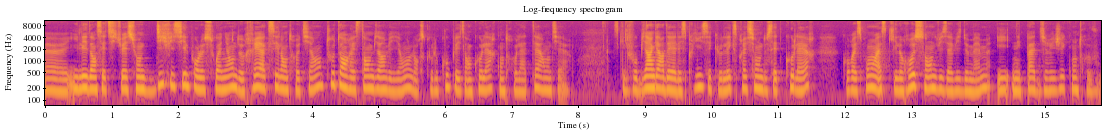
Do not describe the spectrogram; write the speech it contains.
Euh, il est dans cette situation difficile pour le soignant de réaxer l'entretien tout en restant bienveillant lorsque le couple est en colère contre la terre entière. Ce qu'il faut bien garder à l'esprit, c'est que l'expression de cette colère correspond à ce qu'ils ressentent vis-à-vis d'eux-mêmes et n'est pas dirigée contre vous.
